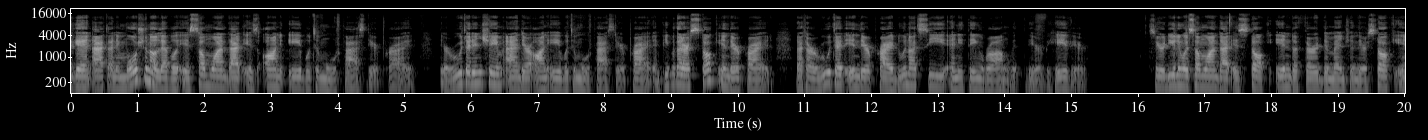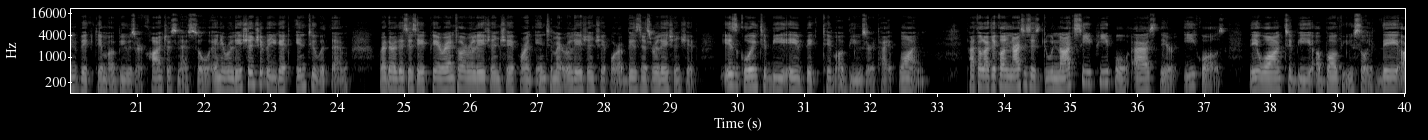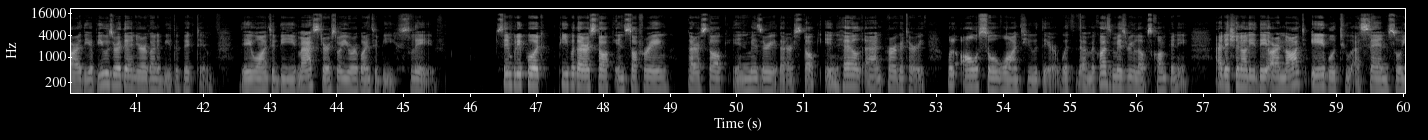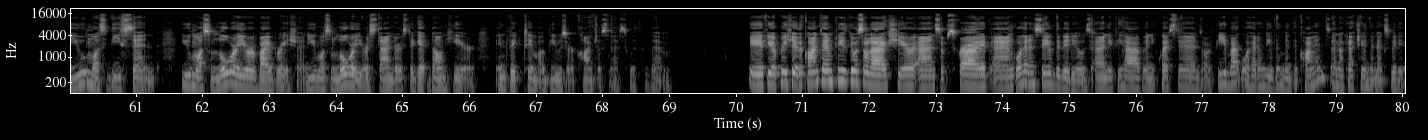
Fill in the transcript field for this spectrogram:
Again, at an emotional level, is someone that is unable to move past their pride. They're rooted in shame and they're unable to move past their pride. And people that are stuck in their pride, that are rooted in their pride, do not see anything wrong with their behavior. So you're dealing with someone that is stuck in the third dimension. They're stuck in victim abuser consciousness. So any relationship that you get into with them, whether this is a parental relationship or an intimate relationship or a business relationship, is going to be a victim abuser type 1. Pathological narcissists do not see people as their equals. They want to be above you. So if they are the abuser, then you're going to be the victim. They want to be master, so you are going to be slave. Simply put, people that are stuck in suffering, that are stuck in misery, that are stuck in hell and purgatory will also want you there with them because misery loves company. Additionally, they are not able to ascend, so you must descend. You must lower your vibration. You must lower your standards to get down here in victim abuser consciousness with them. If you appreciate the content, please give us a like, share, and subscribe, and go ahead and save the videos. And if you have any questions or feedback, go ahead and leave them in the comments, and I'll catch you in the next video.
